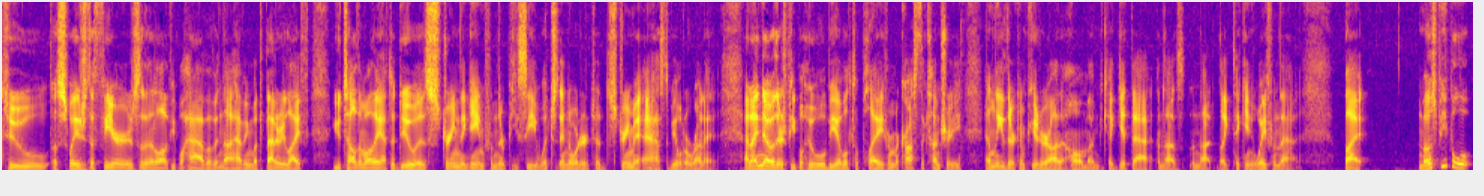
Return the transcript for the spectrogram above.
to assuage the fears that a lot of people have of it not having much battery life, you tell them all they have to do is stream the game from their PC, which in order to stream it, it has to be able to run it. And I know there's people who will be able to play from across the country and leave their computer on at home. I'm, I get that. I'm not. I'm not like taking away from that. But most people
